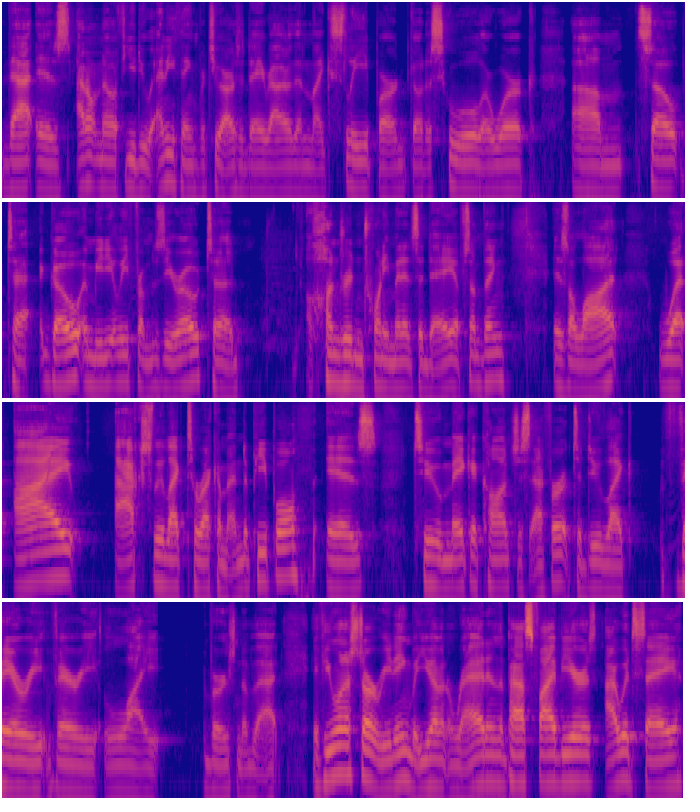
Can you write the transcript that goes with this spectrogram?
That is, I don't know if you do anything for two hours a day rather than like sleep or go to school or work. Um, so to go immediately from zero to 120 minutes a day of something is a lot. What I actually like to recommend to people is to make a conscious effort to do like very, very light version of that. If you want to start reading, but you haven't read in the past five years, I would say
